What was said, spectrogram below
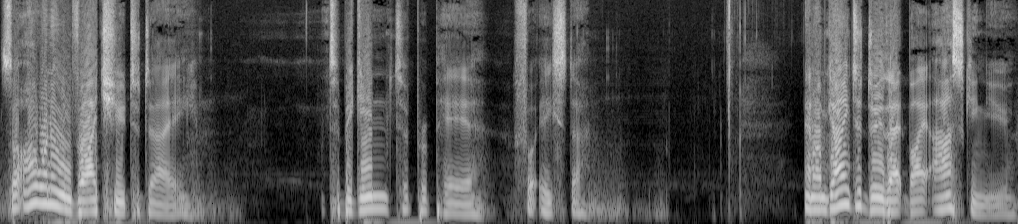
So I want to invite you today to begin to prepare for Easter. And I'm going to do that by asking you,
